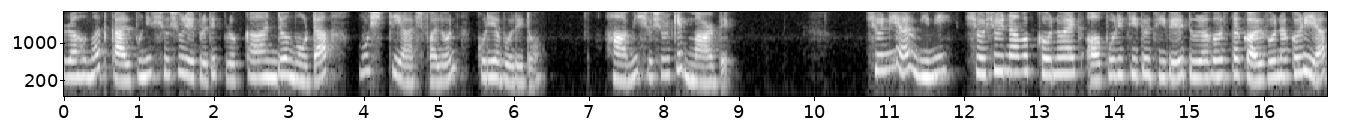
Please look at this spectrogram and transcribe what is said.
রহমত কাল্পনিক শ্বশুরের প্রতি প্রকাণ্ড মোটা মুষ্টি আস্ফালন করিয়া বলিত হ্যাঁ আমি শ্বশুরকে মারবে। শুনিয়া মিনি শ্বশুর নামক কোনো এক অপরিচিত জীবের দুরবস্থা কল্পনা করিয়া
